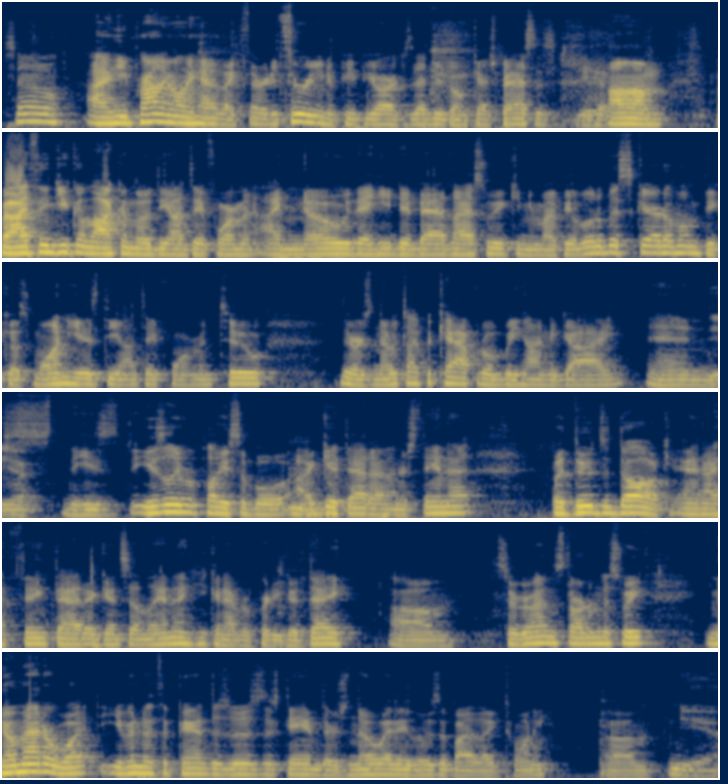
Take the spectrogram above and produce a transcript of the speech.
So uh, he probably only had like 33 in a PPR because that dude don't catch passes. Yeah. Um, but I think you can lock and load D'Onta Foreman. I know that he did bad last week, and you might be a little bit scared of him because one, he is D'Onta Foreman. Two, there's no type of capital behind the guy, and Yeah. he's easily replaceable. I get that. I understand that. But dude's a dog, and I think that against Atlanta, he can have a pretty good day. Um, so go ahead and start him this week. No matter what, even if the Panthers lose this game, there's no way they lose it by like 20. Um, yeah.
